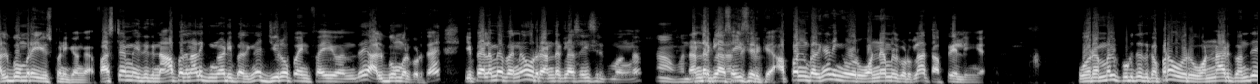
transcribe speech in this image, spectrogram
அல்போமரே யூஸ் பண்ணிக்கோங்க. ஃபர்ஸ்ட் டைம் இதுக்கு நாற்பது நாளைக்கு முன்னாடி பார்த்தீங்கன்னா ஜீரோ பாயிண்ட் ஃபைவ் வந்து அல்போமர் கொடுத்தேன். இப்போ எல்லாமே பார்த்தீங்கன்னா ஒரு ரெண்டரை கிளாஸ் சைஸ் இருக்குமாங்கண்ணா? ரெண்டரை கிளாஸ் சைஸ் இருக்கு. அப்பன்னு பார்த்தீங்கன்னா நீங்கள் ஒரு ஒன் எம்எல் கொடுக்கலாம். தப்பே இல்லைங்க. ஒரு எம்எல் கொடுத்ததுக்கு அப்புறம் ஒரு ஒன் ஹவருக்கு வந்து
